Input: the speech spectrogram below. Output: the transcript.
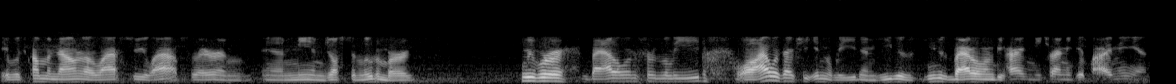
it was coming down to the last few laps there, and and me and Justin Ludenberg, we were battling for the lead. Well, I was actually in the lead, and he was he was battling behind me, trying to get by me, and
